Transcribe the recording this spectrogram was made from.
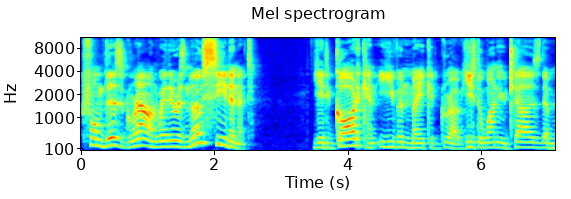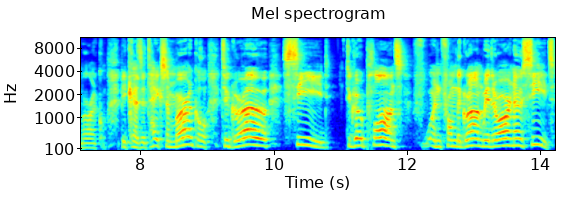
from this ground where there is no seed in it Yet God can even make it grow. He's the one who does the miracle. Because it takes a miracle to grow seed, to grow plants from the ground where there are no seeds.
